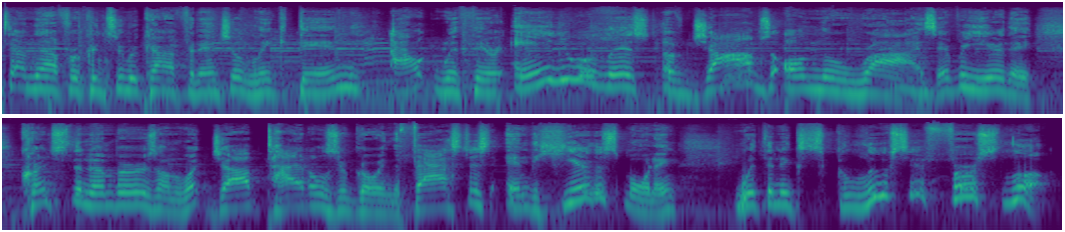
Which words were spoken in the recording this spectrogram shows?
Time now for Consumer Confidential. LinkedIn out with their annual list of jobs on the rise. Every year they crunch the numbers on what job titles are growing the fastest. And here this morning with an exclusive first look,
